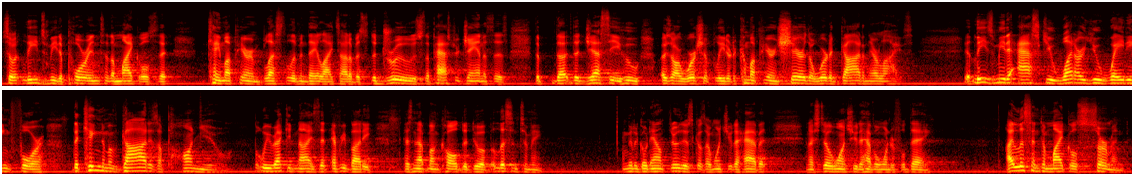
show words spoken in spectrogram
So it leads me to pour into the Michaels that came up here and blessed the living daylights out of us. The Drews, the Pastor Janices, the, the, the Jesse, who is our worship leader, to come up here and share the Word of God in their lives. It leads me to ask you, what are you waiting for? The kingdom of God is upon you. But we recognize that everybody has not been called to do it. But listen to me. I'm going to go down through this because I want you to have it, and I still want you to have a wonderful day. I listened to Michael's sermon.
